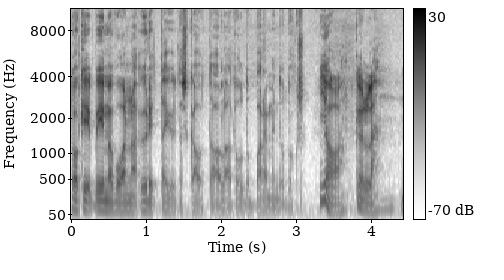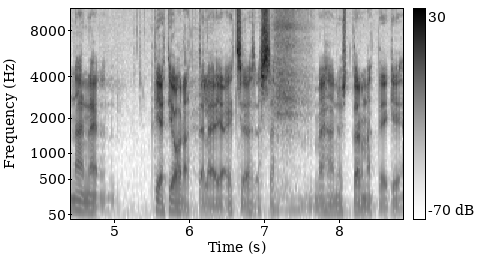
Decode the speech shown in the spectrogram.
Toki viime vuonna yrittäjyytes kautta ollaan tultu paremmin tutuksi. Joo, kyllä. Näin ne tiet johdattelee ja itse asiassa mehän just törmättiinkin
